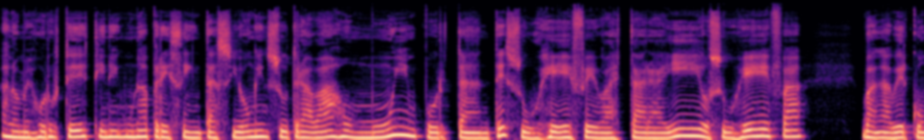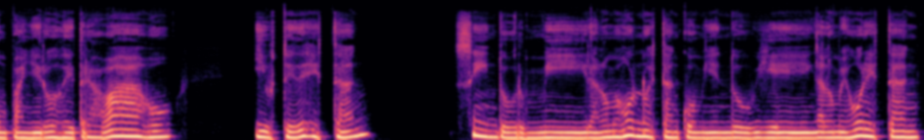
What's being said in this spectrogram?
A lo mejor ustedes tienen una presentación en su trabajo muy importante, su jefe va a estar ahí o su jefa, van a haber compañeros de trabajo y ustedes están sin dormir, a lo mejor no están comiendo bien, a lo mejor están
